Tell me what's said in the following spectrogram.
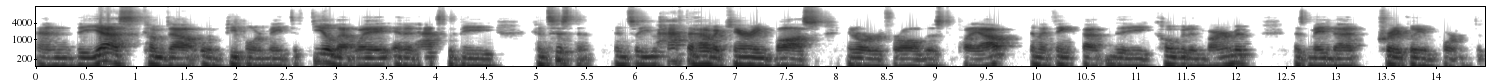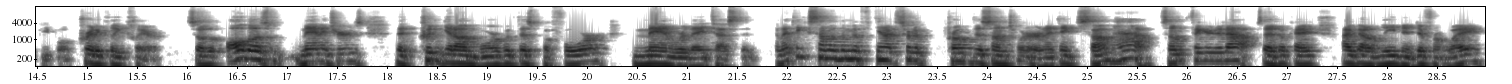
and the yes comes out when people are made to feel that way and it has to be consistent and so you have to have a caring boss in order for all this to play out and i think that the covid environment has made that critically important to people critically clear so all those managers that couldn't get on board with this before, man, were they tested. And I think some of them have, you know, sort of probed this on Twitter, and I think some have. Some figured it out, said, okay, I've got to lead in a different way,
